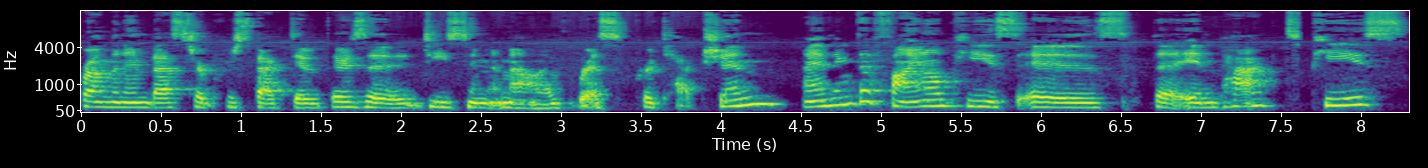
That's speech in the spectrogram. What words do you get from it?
from an investor perspective, there's a decent amount of risk protection. I think the final piece is the impact piece.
